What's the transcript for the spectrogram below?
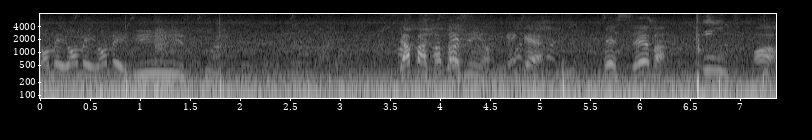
Ó o meio, ó o meio, ó o meio. Isso. Já passou sozinho, ó. Ninguém quer. Receba. Ó.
